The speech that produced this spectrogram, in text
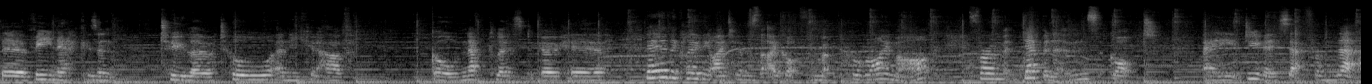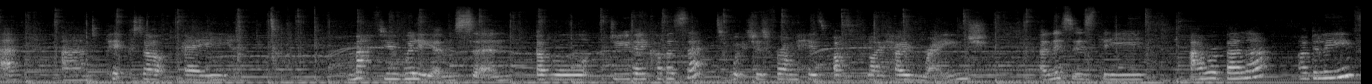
the v-neck isn't too low at all and you could have gold necklace to go here. They are the clothing items that I got from Primark. From Debenhams got a duvet set from there and picked up a Matthew Williamson double duvet cover set which is from his Butterfly Home range. And this is the Arabella I believe.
